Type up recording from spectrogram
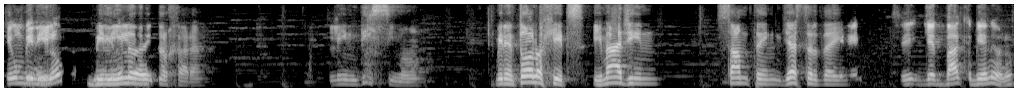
¿Qué un vinilo? Vinilo de Víctor Jara. Lindísimo. Miren todos los hits. Imagine, Something, Yesterday. Sí, Get Back viene o no?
